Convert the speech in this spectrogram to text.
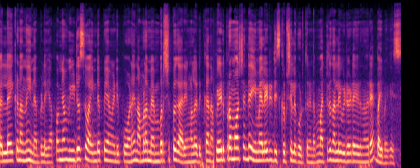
ബെല്ലൈക്കൺ ഒന്ന് ഇനബിൾ ചെയ്യുക അപ്പം ഞാൻ വീഡിയോസ് വൈൻഡപ്പ് ചെയ്യാൻ വേണ്ടി പോകണേ നമ്മളെ മെമ്പർഷിപ്പ് കാര്യങ്ങൾ എടുക്കാൻ പേഡ് പ്രൊമോഷന്റെ ഇമെയിൽ ഐ ഡി ഡിസ്ക്രിപ്ഷനിൽ കൊടുത്തിട്ടുണ്ട്. അപ്പോൾ മറ്റൊരു നല്ല വീഡിയോ വരുന്നവരെ ബൈ ബൈ ഗൈസ്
